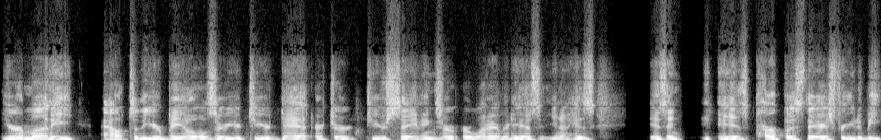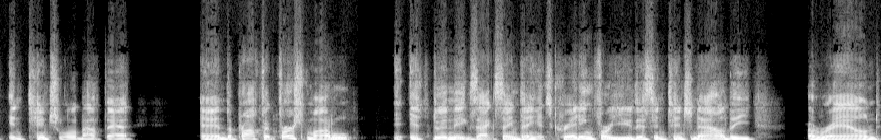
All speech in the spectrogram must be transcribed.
your money out to the, your bills or your to your debt or to, to your savings or, or whatever it is. You know, his his in, his purpose there is for you to be intentional about that. And the profit first model, it's doing the exact same thing. It's creating for you this intentionality around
